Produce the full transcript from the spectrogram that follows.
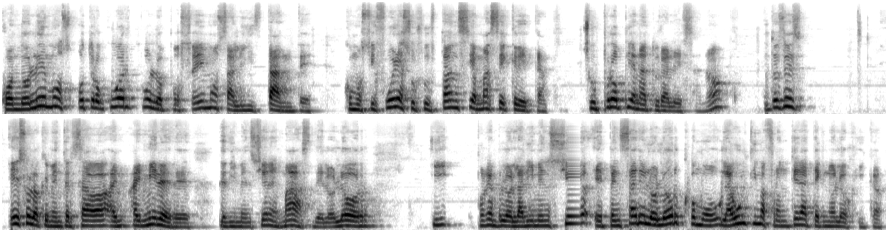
cuando olemos otro cuerpo lo poseemos al instante, como si fuera su sustancia más secreta, su propia naturaleza. ¿no? Entonces, eso es lo que me interesaba. Hay, miles de, dimensiones más del olor. Y, por ejemplo, la dimensión, eh, pensar el olor como la última frontera tecnológica.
